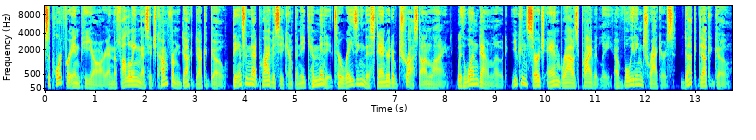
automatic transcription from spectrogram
Support for NPR and the following message come from DuckDuckGo, the internet privacy company committed to raising the standard of trust online. With one download, you can search and browse privately, avoiding trackers. DuckDuckGo,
